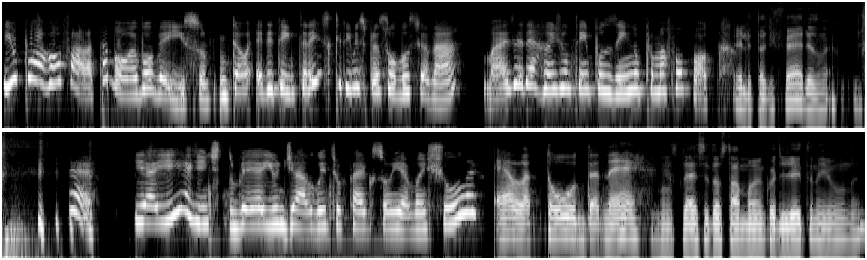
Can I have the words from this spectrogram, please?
E o Poirot fala: tá bom, eu vou ver isso. Então ele tem três crimes pra solucionar. Mas ele arranja um tempozinho pra uma fofoca. Ele tá de férias, né? É. E aí a gente vê aí um diálogo entre o Ferguson e a Van Schuller. Ela toda, né? Não desce dos tamancos de jeito nenhum, né?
